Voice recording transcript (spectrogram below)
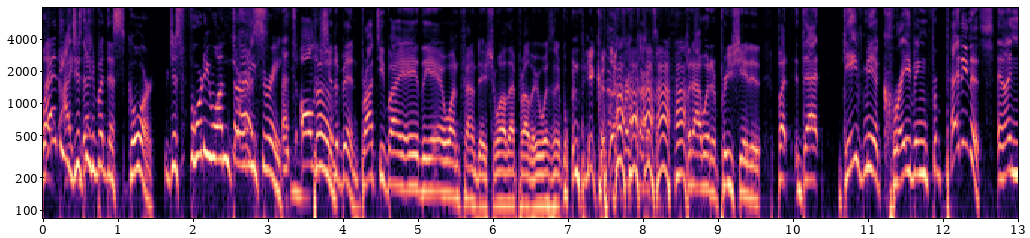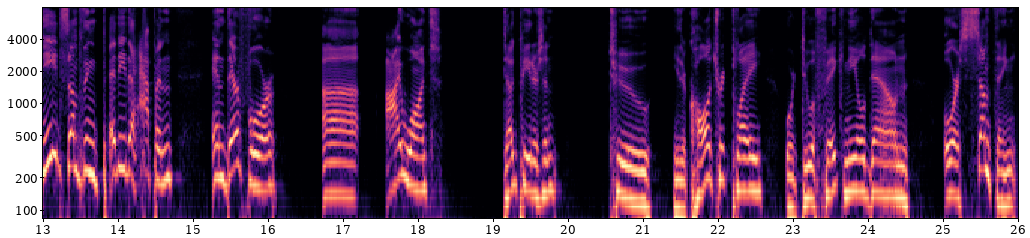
But I think you just that- need to put the score. Just 41 33. Yes, that's all it should have been. Brought to you by A, the AI1 Foundation. Well, that probably wasn't. It wouldn't be a good look for Carson, but I would appreciate it. But that gave me a craving for pettiness, and I need something petty to happen, and therefore, uh, I want Doug Pederson to either call a trick play or do a fake kneel down or something,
